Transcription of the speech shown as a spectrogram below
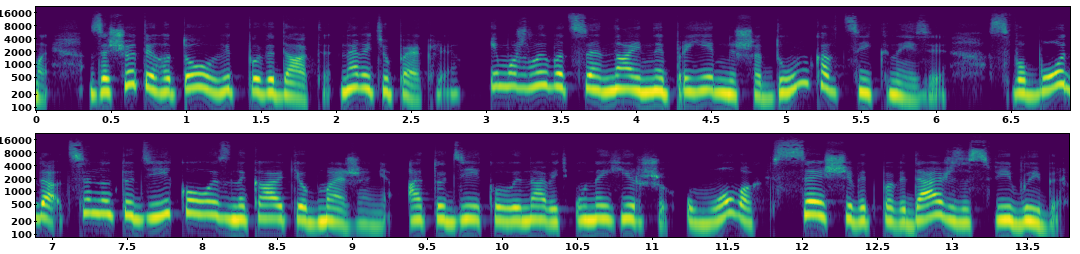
питаннями, за що ти готовий відповідати, навіть у пеклі. І, можливо, це найнеприємніша думка в цій книзі. Свобода це не тоді, коли зникають обмеження, а тоді, коли навіть у найгірших умовах все ще відповідаєш за свій вибір.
